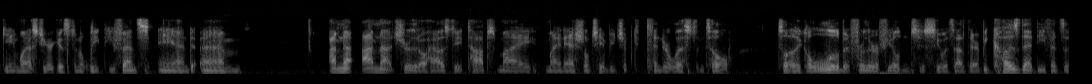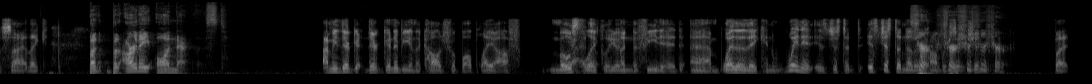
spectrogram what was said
game last year against an elite defense, and um, I'm not I'm not sure that Ohio State tops my my national championship contender list until until like a little bit further afield and just see what's out there because that defensive side like. But but are they on that list? I mean, they're they're going to be in the college football playoff most yeah, likely undefeated. Um, whether they can win it is just a it's just another sure, conversation. Sure, sure, sure, sure. But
